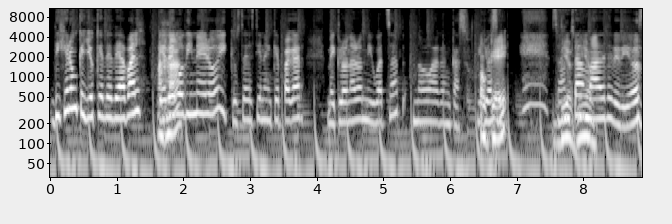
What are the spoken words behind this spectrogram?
dijeron que yo quedé de aval, que Ajá. debo dinero y que ustedes tienen que pagar. Me clonaron mi WhatsApp, no hagan caso. Y yo Ok. así, Dios Santa mío. madre de Dios.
